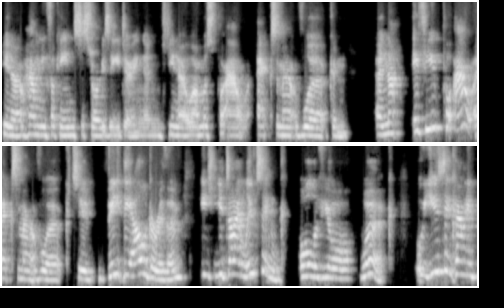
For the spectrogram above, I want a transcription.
you know, how many fucking Insta stories are you doing? And, you know, I must put out X amount of work. And, and that if you put out X amount of work to beat the algorithm, you're diluting all of your work. Well, you think how many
